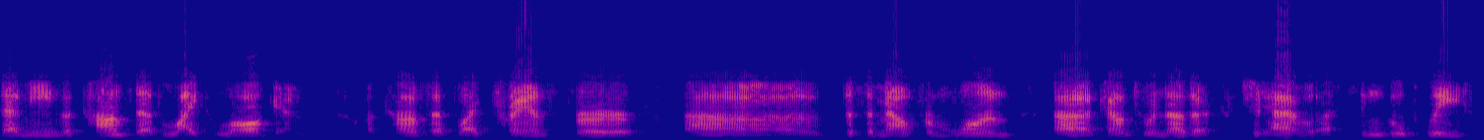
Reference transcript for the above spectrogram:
that means a concept like login, a concept like transfer uh, this amount from one uh, account to another should have a single place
